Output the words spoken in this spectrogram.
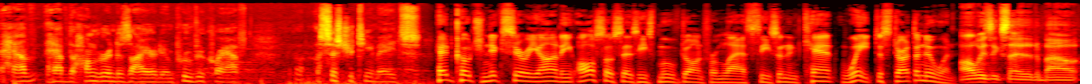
have have the hunger and desire to improve your craft uh, assist your teammates. Head coach Nick Sirianni also says he's moved on from last season and can't wait to start the new one. Always excited about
